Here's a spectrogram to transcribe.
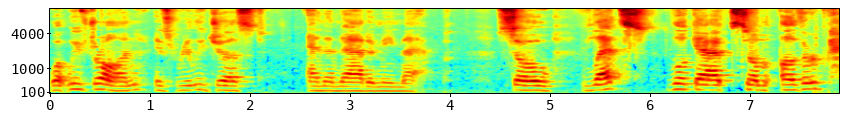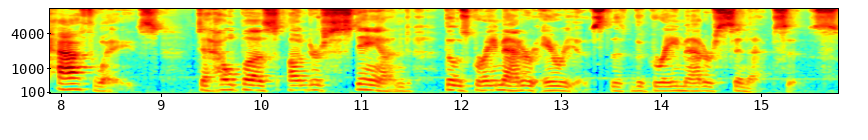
what we've drawn is really just an anatomy map. So let's look at some other pathways to help us understand those gray matter areas, the, the gray matter synapses.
